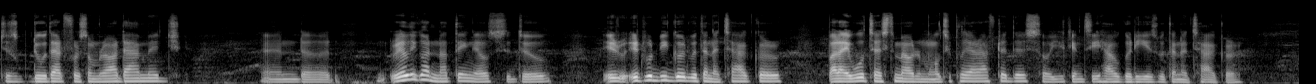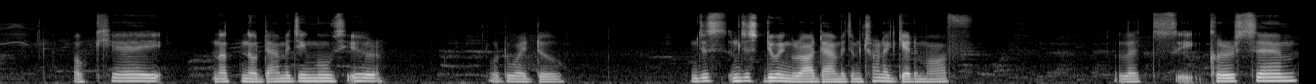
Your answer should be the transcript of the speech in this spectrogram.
just do that for some raw damage and uh, really got nothing else to do. It, it would be good with an attacker, but I will test him out in multiplayer after this so you can see how good he is with an attacker. Okay, not no damaging moves here. What do I do? I'm just I'm just doing raw damage. I'm trying to get him off. Let's see. Curse him.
